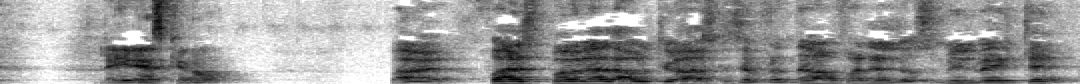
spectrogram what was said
la idea es que no. A ver, Juárez Puebla, la última vez que se enfrentaron fue en el 2020.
